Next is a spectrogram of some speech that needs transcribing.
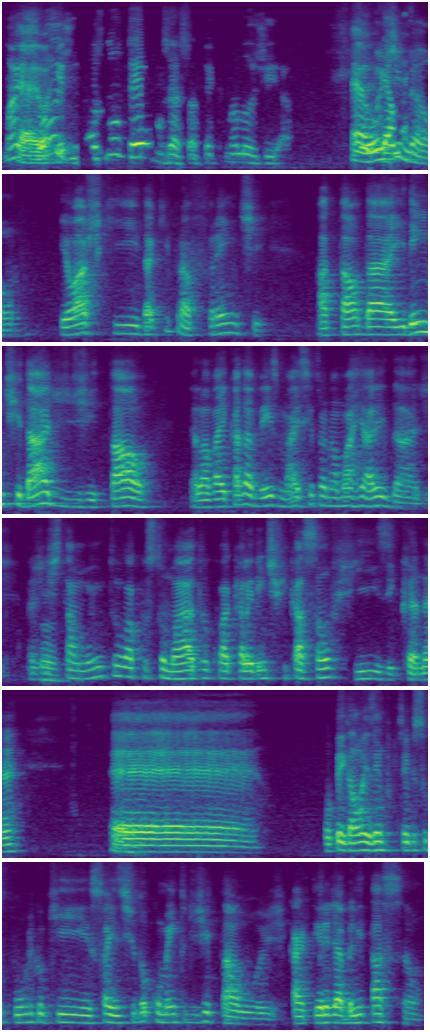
Mas é, hoje eu... nós não temos essa tecnologia. É, hoje então, não. Eu acho que daqui para frente a tal da identidade digital ela vai cada vez mais se tornar uma realidade. A gente está uhum. muito acostumado com aquela identificação física, né? É... Vou pegar um exemplo de serviço público que só existe documento digital hoje, carteira de habilitação.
